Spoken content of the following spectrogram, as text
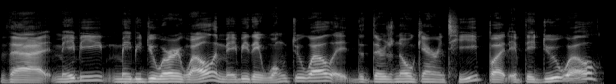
that maybe maybe do very well and maybe they won't do well. It, there's no guarantee, but if they do well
